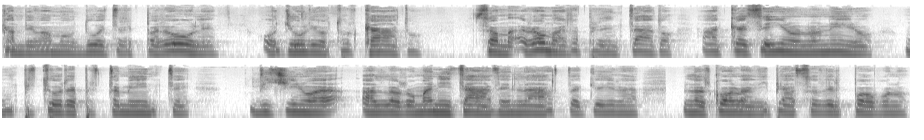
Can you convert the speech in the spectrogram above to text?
scambiavamo due o tre parole, o Giulio Torcato. Insomma, Roma ha rappresentato, anche se io non ero un pittore apertamente vicino a, alla romanità dell'arte che era la scuola di Piazza del Popolo,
